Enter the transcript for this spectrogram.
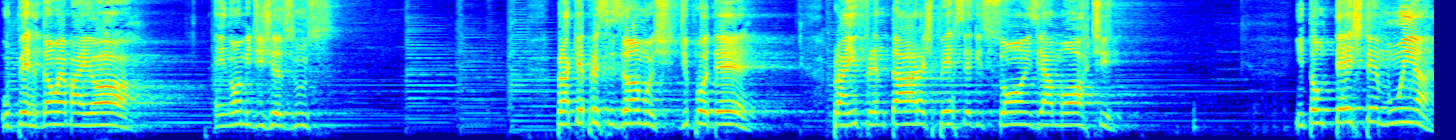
O perdão é maior, em nome de Jesus. Para que precisamos de poder? Para enfrentar as perseguições e a morte. Então, testemunha,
